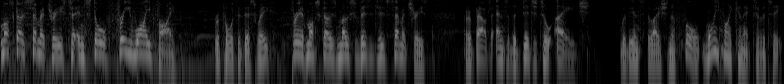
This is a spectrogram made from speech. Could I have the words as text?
Moscow cemeteries to install free Wi Fi, reported this week. Three of Moscow's most visited cemeteries are about to enter the digital age with the installation of full Wi Fi connectivity.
